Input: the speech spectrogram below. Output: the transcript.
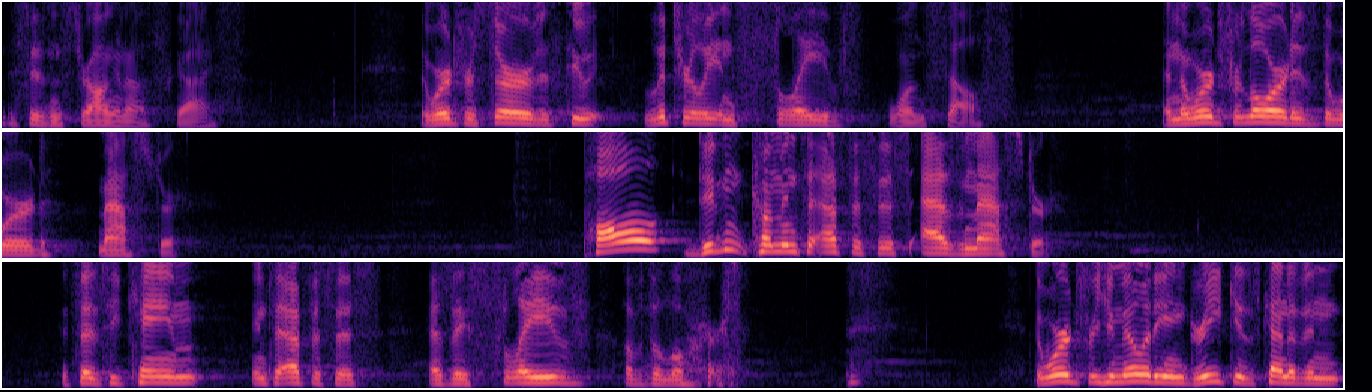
This isn't strong enough, guys. The word for serve is to literally enslave oneself. And the word for Lord is the word master. Paul didn't come into Ephesus as master. It says he came into Ephesus as a slave of the Lord. The word for humility in Greek is kind of in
